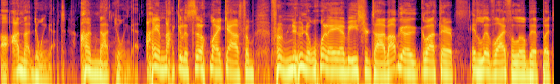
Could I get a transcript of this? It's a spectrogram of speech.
Uh, I'm not doing that. I'm not doing that. I am not going to sit on my couch from from noon to 1 a.m. Eastern time. I'm going to go out there and live life a little bit. But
